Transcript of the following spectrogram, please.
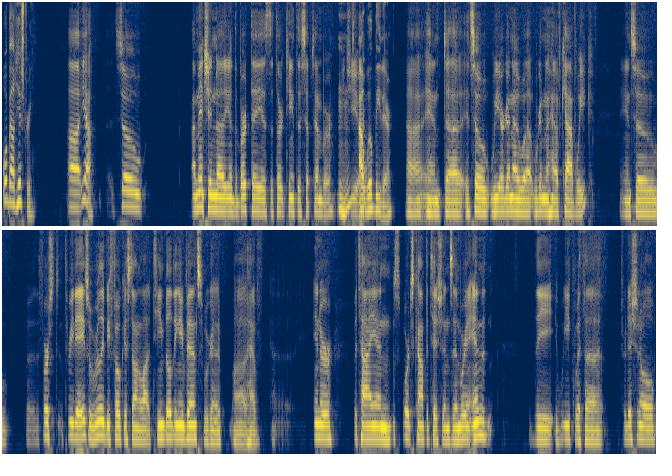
or about history? Uh, yeah. So I mentioned uh, you know the birthday is the 13th of September each year. I will be there. uh, and uh, and so we are gonna uh, we're gonna have Cav Week, and so uh, the first three days will really be focused on a lot of team building events. We're gonna uh, have uh, inter battalion sports competitions, and we're gonna end the week with a traditional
